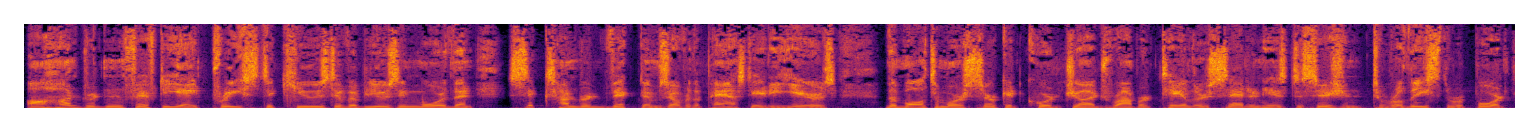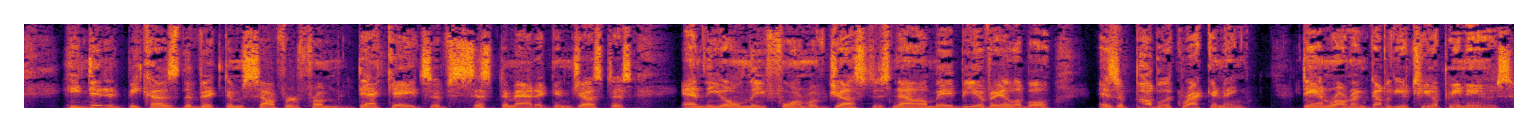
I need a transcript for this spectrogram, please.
158 priests accused of abusing more than 600 victims over the past 80 years. The Baltimore Circuit Court Judge Robert Taylor said in his decision to release the report, he did it because the victims suffered from decades of systematic injustice, and the only form of justice now may be available as a public reckoning. Dan Ronan, WTOP News.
